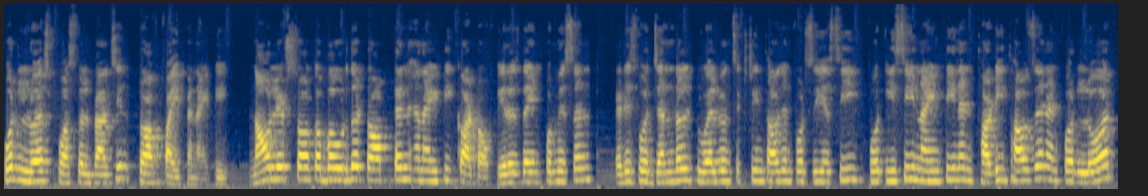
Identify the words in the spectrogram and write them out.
for lowest possible branch in top 5 NIT. Now let's talk about the top 10 NIT cutoff. Here is the information that is for general 12 and 16,000 for CSE, for EC 19 and 30,000 and for lower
